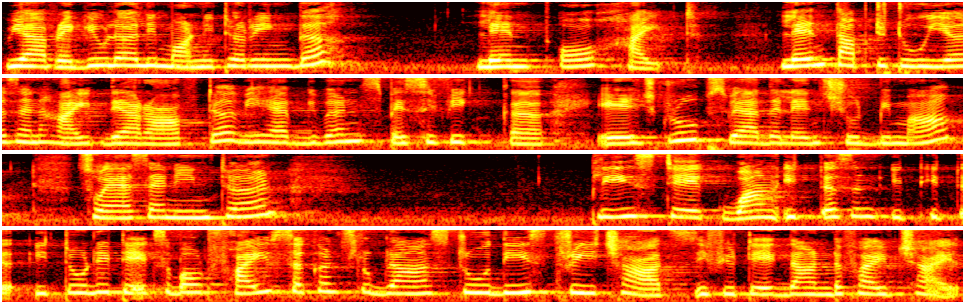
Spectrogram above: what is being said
we are regularly monitoring the length or height. Length up to two years and height thereafter. We have given specific uh, age groups where the length should be marked. So, as an intern, please take one it doesn't it, it, it only takes about five seconds to glance through these three charts if you take the under five child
